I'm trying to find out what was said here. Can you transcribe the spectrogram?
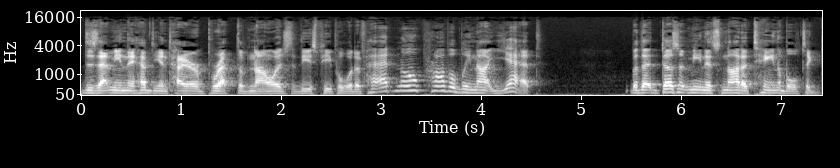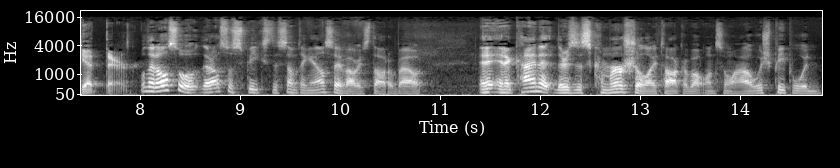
Does that mean they have the entire breadth of knowledge that these people would have had? No, probably not yet. But that doesn't mean it's not attainable to get there. Well, that also that also speaks to something else I've always thought about, and, and it kind of there's this commercial I talk about once in a while. I wish people would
